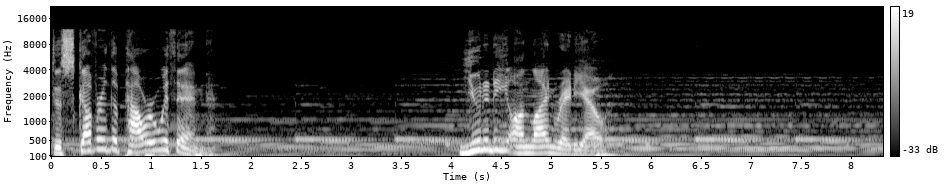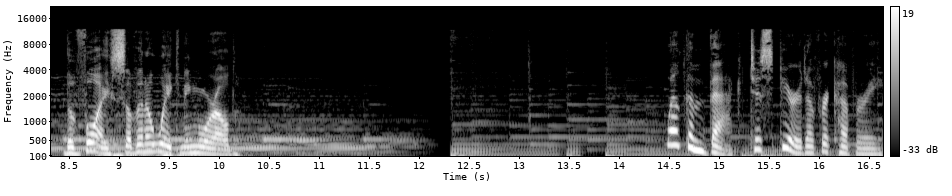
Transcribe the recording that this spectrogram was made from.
Discover the power within. Unity Online Radio. The voice of an awakening world. Welcome back to Spirit of Recovery.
